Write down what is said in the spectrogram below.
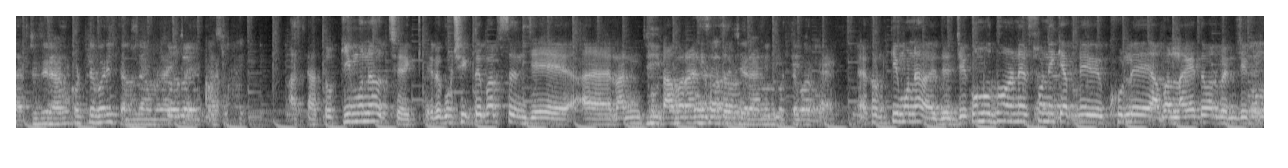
আর যদি রান করতে পারি তাহলে আমরা pass করি। আচ্ছা তো কি মনে হচ্ছে? এরকম শিখতে পারছেন যে রানিং ফোনটা আবার রানিং করতে পারব। এখন কি মনে হয় যে যে কোনো ধরনের ফোনে কি আপনি খুলে আবার লাগাইতে পারবেন? যে কোনো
